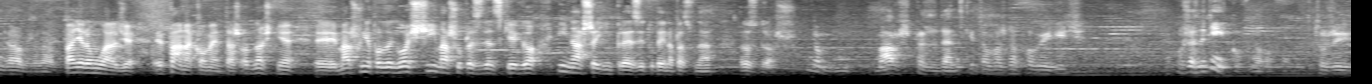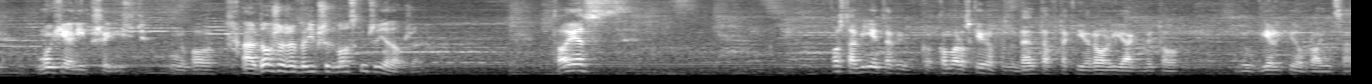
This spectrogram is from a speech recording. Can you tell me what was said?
Dobrze, dobrze. Panie Romualdzie, y, pana komentarz odnośnie Marszu Niepodległości, Marszu Prezydenckiego i naszej imprezy tutaj na placu na Rozdrożu. No, marsz prezydencki to można powiedzieć urzędników, no, którzy musieli przyjść. Bo Ale dobrze, że byli przed Moskiem, czy niedobrze? to jest postawienie takiego komorowskiego prezydenta w takiej roli, jakby to był wielki obrońca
